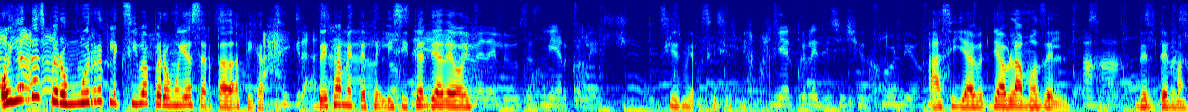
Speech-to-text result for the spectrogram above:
Hoy andas pero muy reflexiva, pero muy acertada, fíjate. Ay, gracias. Déjame te felicito sé, el día de hoy. de luz, es miércoles. Sí, es mi- sí, sí, es miércoles. Miércoles 18 de julio. Ah, sí, ya, ya hablamos del, Ajá. del tema.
